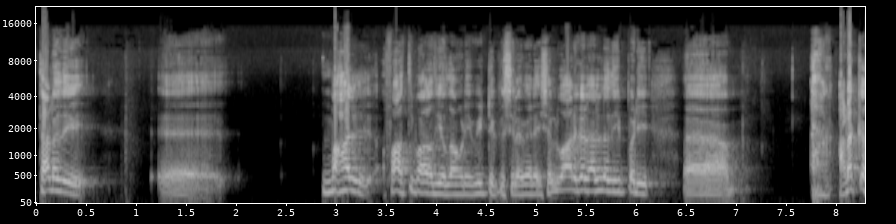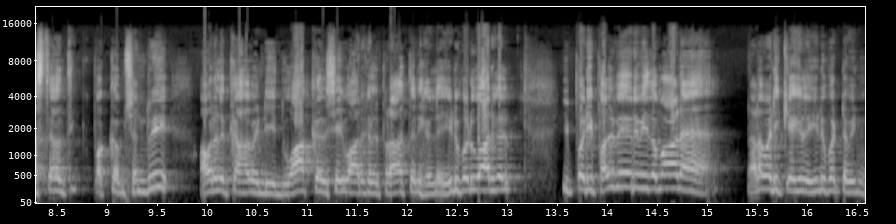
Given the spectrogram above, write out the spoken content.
தனது மகள் ஃபாத்திமா ரதியுல்லாவுடைய வீட்டுக்கு சில வேலை செல்வார்கள் அல்லது இப்படி அடக்கஸ்தலத்துக்கு பக்கம் சென்று அவர்களுக்காக வேண்டிய துவாக்கள் செய்வார்கள் பிரார்த்தனைகளில் ஈடுபடுவார்கள். இப்படி பல்வேறு விதமான நடவடிக்கைகளில் ஈடுபட்டவின்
